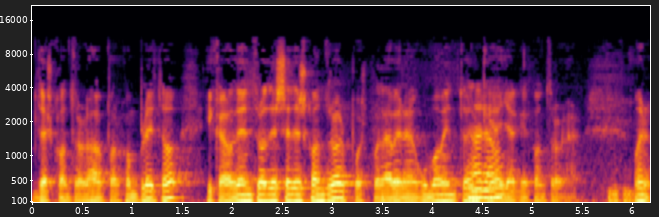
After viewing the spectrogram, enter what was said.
descontrolado por completo y claro dentro de ese descontrol pues puede haber algún momento en Claro. que haya que controlar bueno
